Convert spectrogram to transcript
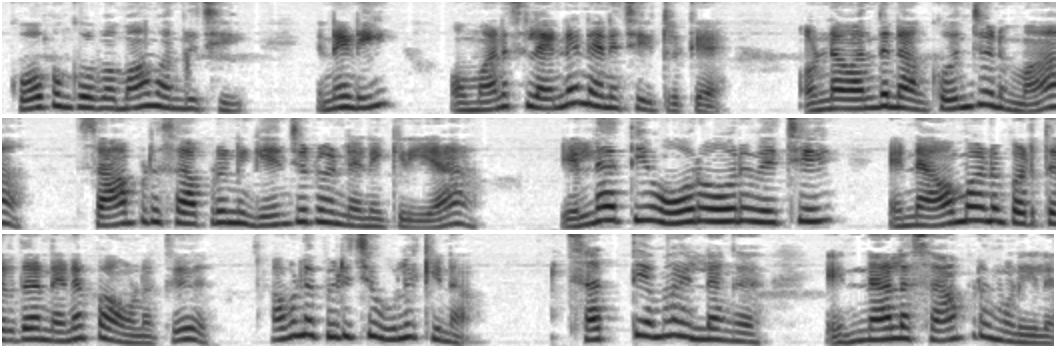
கோபம் கோபமாக வந்துச்சு. என்னடி உன் மனசில் என்ன நினச்சிக்கிட்டு இருக்க? உன்னை வந்து நான் கொஞ்சணுமா? சாப்பிடு சாப்பிடுன்னு கெஞ்சணும்னு நினைக்கிறியா? எல்லாத்தையும் ஓர ஓரம் வச்சு என்னை அவமானப்படுத்துறதா நினைப்பா உனக்கு? அவளை பிடிச்சு உலுக்கினா. சத்தியமாக இல்லைங்க. என்னால் சாப்பிட முடியல.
